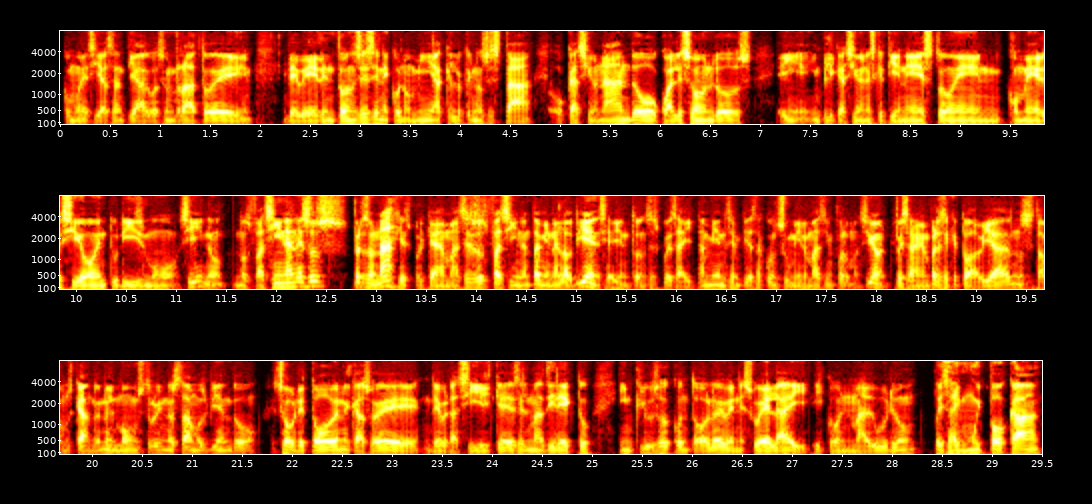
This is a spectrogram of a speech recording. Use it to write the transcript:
como decía Santiago hace un rato, de, de ver entonces en economía qué es lo que nos está ocasionando o cuáles son las implicaciones que tiene esto en comercio, en turismo. Sí, ¿no? Nos fascinan esos personajes porque además esos fascinan también a la audiencia y entonces pues ahí también se empieza a consumir más información. Pues a mí me parece que todavía nos estamos quedando en el monstruo y no estamos viendo, sobre todo en el caso de, de Brasil, que es el más directo, incluso con todo lo de Venezuela y, y con Maduro, pues hay muy poca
